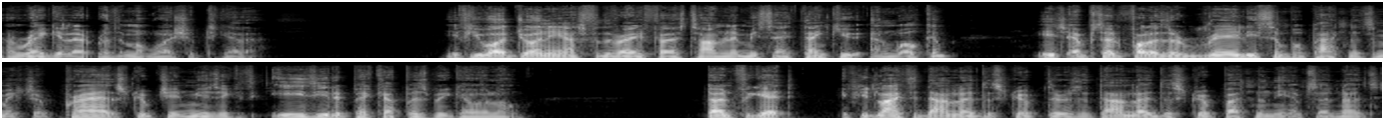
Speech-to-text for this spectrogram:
a regular rhythm of worship together. If you are joining us for the very first time, let me say thank you and welcome. Each episode follows a really simple pattern. It's a mixture of prayer, scripture, and music. It's easy to pick up as we go along. Don't forget, if you'd like to download the script, there is a download the script button in the episode notes.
